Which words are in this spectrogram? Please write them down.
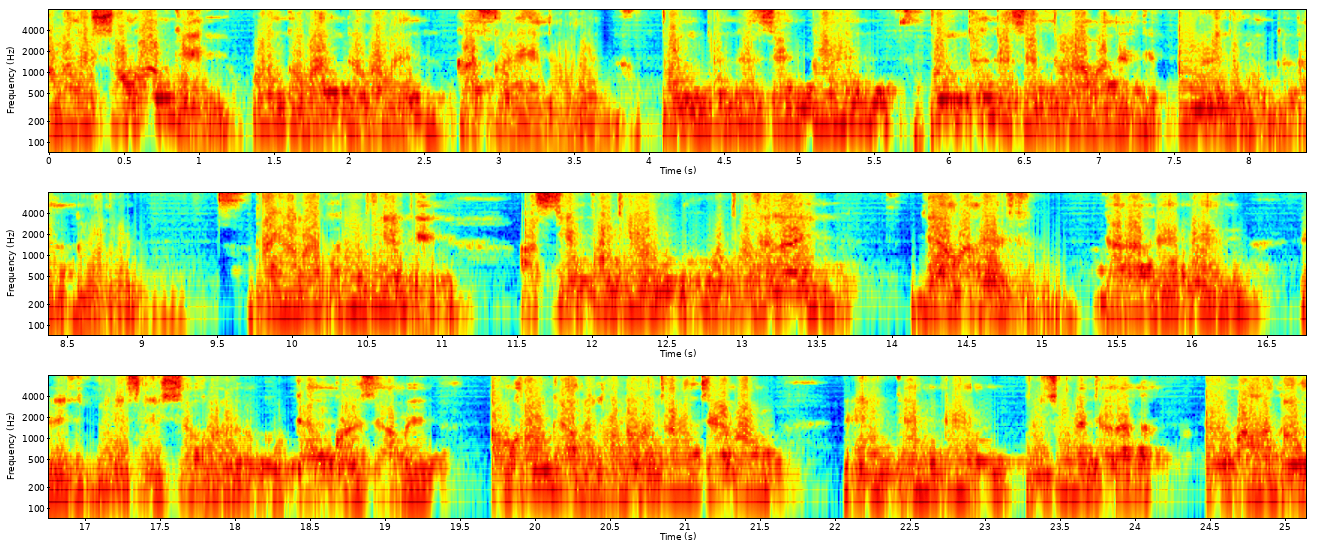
আমাদের সকলকে ঐক্যবদ্ধভাবে কাজ করে যেতে হবে। প্রত্যেকটা সেক্টরে, প্রত্যেকটা আমাদেরকে থাকতে হবে। তাই আমার প্রতিনিয়তে আজকে উপজেলায় যে আমাদের যারা চিকিৎসা করে করেছে, আমি সকলকে আমি ধন্যবাদ জানাচ্ছি এবং এই ক্যাম্পের পিছনে যারা বাহাদুর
